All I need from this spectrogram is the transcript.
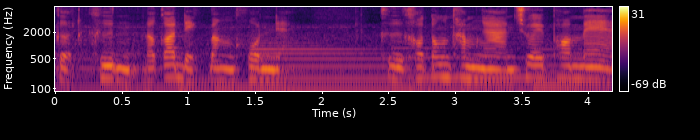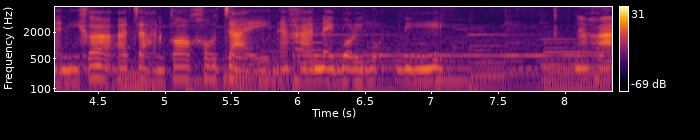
เกิดขึ้นแล้วก็เด็กบางคนเนี่ยคือเขาต้องทำงานช่วยพ่อแม่นี่ก็อาจารย์ก็เข้าใจนะคะ ในบริบทนี้นะคะ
